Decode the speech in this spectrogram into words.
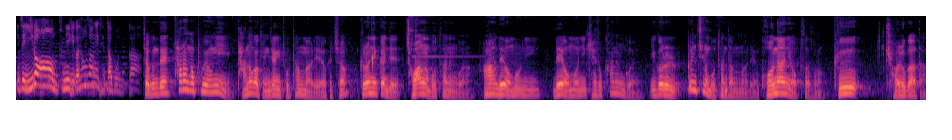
이제 이런 분위기가 형성이 되다 보니까 자, 근데 사랑과 포용이 단어가 굉장히 좋단 말이에요. 그쵸? 그러니까 이제 저항을 못 하는 거야. 아, 내 어머니, 내 어머니 계속 하는 거예요. 이거를 끊지를 못한단 말이에요. 권한이 없어서. 그 결과다.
